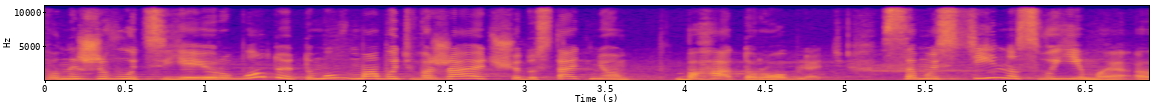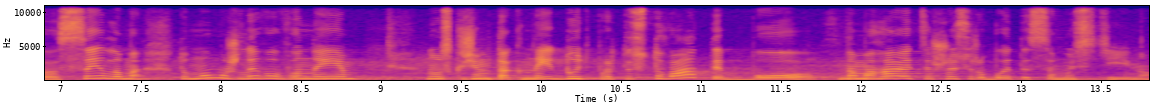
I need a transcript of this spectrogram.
вони живуть цією роботою, тому, мабуть, вважають, що достатньо багато роблять самостійно своїми е, силами. Тому, можливо, вони, ну скажімо так, не йдуть протестувати, бо намагаються щось робити самостійно.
